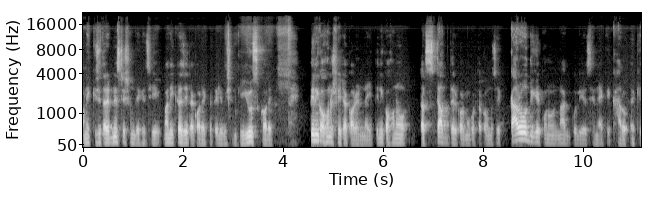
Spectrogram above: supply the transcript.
অনেক কিছু তার অ্যাডমিনিস্ট্রেশন দেখেছি, মালিকরা যেটা করে একটা টেলিভিশনকে ইউজ করে, তিনি কখনো সেটা করেন নাই, তিনি কখনো তার স্টাফদের কর্মকর্তা কর্মচারী কারও দিকে কোনো নাক গলিয়েছেন, একে খারো, একে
